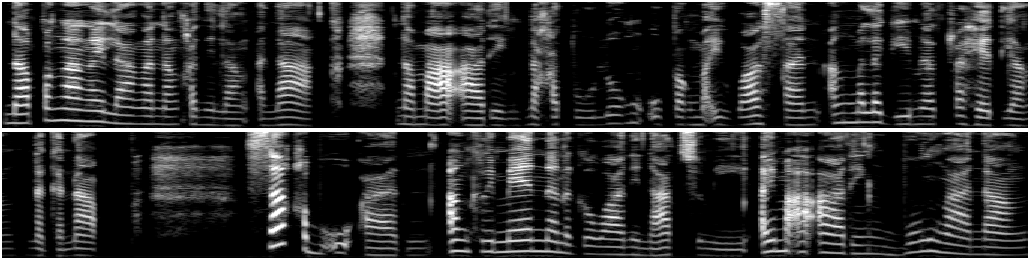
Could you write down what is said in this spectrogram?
na pangangailangan ng kanilang anak na maaaring nakatulong upang maiwasan ang malagim na trahedyang naganap. Sa kabuuan, ang krimen na nagawa ni Natsumi ay maaaring bunga ng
